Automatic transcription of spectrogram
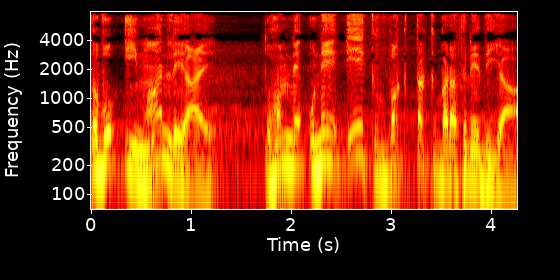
تو وہ ایمان لے آئے تو ہم نے انہیں ایک وقت تک برتنے دیا۔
